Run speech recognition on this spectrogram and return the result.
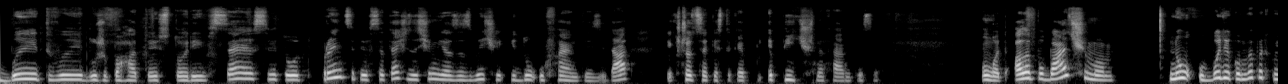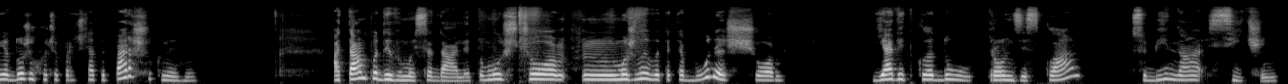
битви, дуже багато історій Всесвіту. От, В принципі, все те, за чим я зазвичай іду у фентезі, да? якщо це якесь таке епічне фентезі. От, Але побачимо. Ну, у будь-якому випадку я дуже хочу прочитати першу книгу, а там подивимося далі. Тому що, можливо, таке буде, що я відкладу трон зі скла собі на січень.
